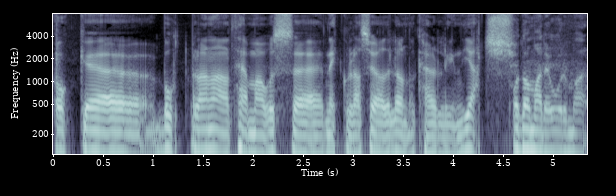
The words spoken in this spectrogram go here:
Och eh, bott bland annat hemma hos eh, Nikola Söderlund och Caroline Giertz. Och de hade ormar?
